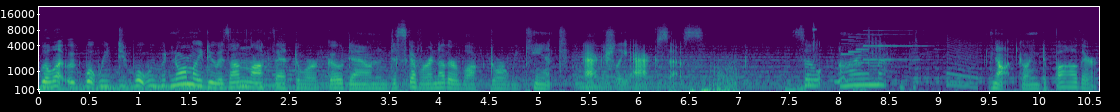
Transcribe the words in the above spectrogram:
We'll what we do what we would normally do is unlock that door, go down, and discover another locked door we can't actually access. So I'm not going to bother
